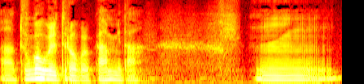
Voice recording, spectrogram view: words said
어, 두 곡을 들어볼까 합니다. 음,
